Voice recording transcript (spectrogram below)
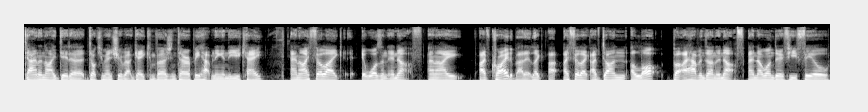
Dan and I did a documentary about gay conversion therapy happening in the UK, and I feel like it wasn't enough. And I I've cried about it. Like I, I feel like I've done a lot, but I haven't done enough. And I wonder if you feel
